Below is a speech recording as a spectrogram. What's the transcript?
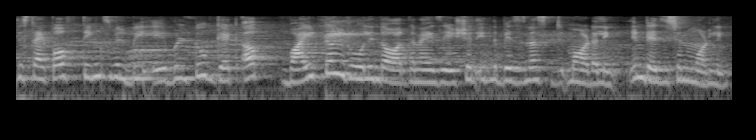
this type of things will be able to get a vital role in the organization in the business modeling in decision modeling.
